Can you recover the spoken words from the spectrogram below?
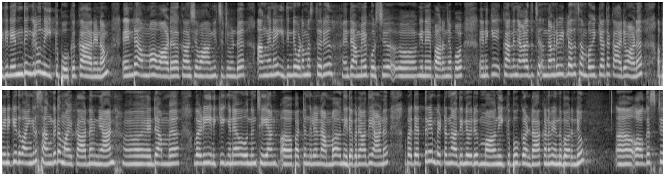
ഇതിനെന്തെങ്കിലും നീക്കി പോക്ക് കാരണം എന്റെ അമ്മ വാടക വാങ്ങിച്ചിട്ടുണ്ട്. അങ്ങനെ ഇതിന്റെ ഉടമസ്ഥർ എന്റെ അമ്മയെക്കുറിച്ച് ഇങ്ങനെ പറഞ്ഞപ്പോൾ എനിക്ക് കാരണം ഞങ്ങളത് ഞങ്ങളുടെ വീട്ടിലത് സംഭവിക്കാത്ത കാര്യമാണ്. അപ്പോൾ എനിക്കിത് ഭയങ്കര സങ്കടമായി. കാരണം ഞാൻ എന്റെ അമ്മ വഴി എനിക്ക് ഇങ്ങനെ ഒന്നും ചെയ്യാൻ പറ്റുന്നില്ല. എന്റെ അമ്മ നിരപരാധിയാണ്. അപ്പോൾ അത് എത്രയും പെട്ടെന്ന് അതിന്റെ ഒരു നീക്കിപ്പോക്ക് ഉണ്ടാക്കണമെന്ന് പറഞ്ഞു. ഓഗസ്റ്റ്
